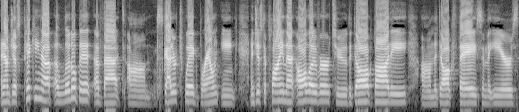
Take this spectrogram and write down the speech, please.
and I'm just picking up a little bit of that um, Scattered Twig brown ink and just applying that all over to the dog body, um, the dog face, and the ears.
